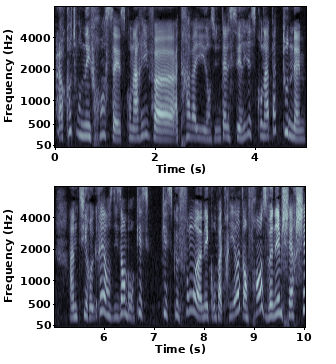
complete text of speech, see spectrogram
Alors quand on est française, qu'on arrive à travailler dans une telle série, est-ce qu'on n'a pas tout de même un petit regret en se disant bon qu'est-ce qu'est-ce que font euh, mes compatriotes en France? Venez me chercher.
